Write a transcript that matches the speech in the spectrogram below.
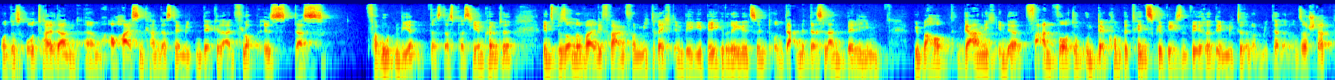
und das Urteil dann ähm, auch heißen kann, dass der Mietendeckel ein Flop ist. Das vermuten wir, dass das passieren könnte, insbesondere weil die Fragen von Mietrecht im BGB geregelt sind und damit das Land Berlin überhaupt gar nicht in der Verantwortung und der Kompetenz gewesen wäre, den Mieterinnen und Mietern in unserer Stadt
